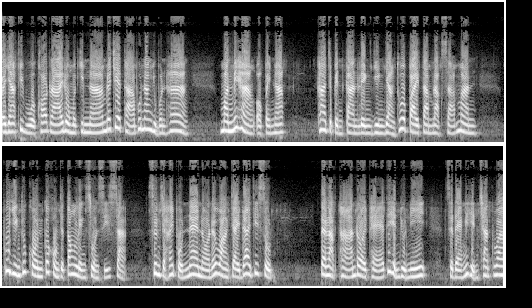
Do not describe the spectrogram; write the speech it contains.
ระยะที่วัวเคาะร้ายลงมากินน้ำและเชษฐาผู้นั่งอยู่บนห้าง มันไม่ห่างออกไปนัก ถ้าจะเป็นการเล็งยิงอย่างทั่วไปตามหลักสามัญผู้หญิงทุกคนก็คงจะต้องเล็งส่วนศีรษะ ซึ่งจะให้ผลแน่นอนและวางใจได้ที่สุด แต่หลักฐานรอยแผลที่เห็นอยู่นี้ แสดงให้เห็นชัดว่า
